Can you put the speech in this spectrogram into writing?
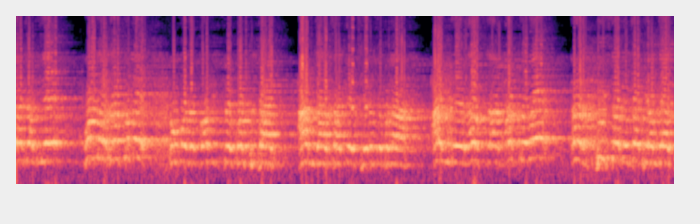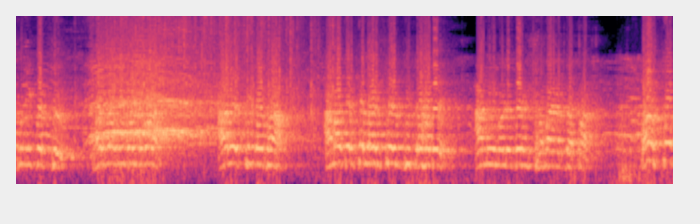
টাকা দিয়ে কোন রকমের গোপনে করতে চাই আমরা তাকে ছেড়ে দেবো না। আইনের রাস্তার মাধ্যমে তার পিছনে দাবি আমরা গুলি করছি। আর একটি কথা, আমাদেরকে লাইসেন্স দিতে হবে। আমি মনে করি সময়ের ব্যাপার। বাস্তব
